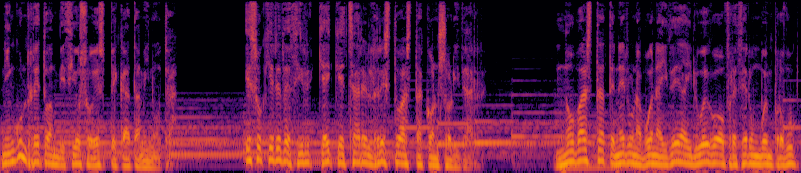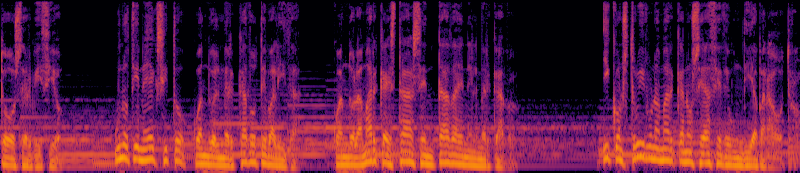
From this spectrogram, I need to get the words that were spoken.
Ningún reto ambicioso es pecata minuta. Eso quiere decir que hay que echar el resto hasta consolidar. No basta tener una buena idea y luego ofrecer un buen producto o servicio. Uno tiene éxito cuando el mercado te valida, cuando la marca está asentada en el mercado. Y construir una marca no se hace de un día para otro.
